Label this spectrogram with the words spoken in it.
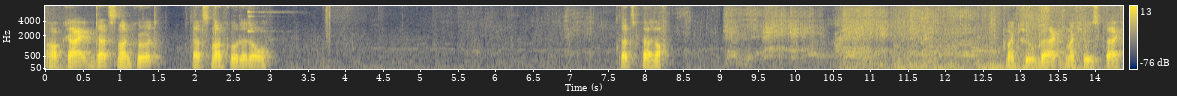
Okay, that's not good. That's not good at all. That's better. My Q back, my Q is back.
